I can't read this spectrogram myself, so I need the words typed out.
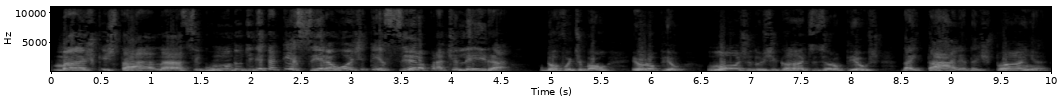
mas que está na segunda, eu diria até terceira, hoje terceira prateleira do futebol europeu. Longe dos gigantes europeus da Itália, da Espanha,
